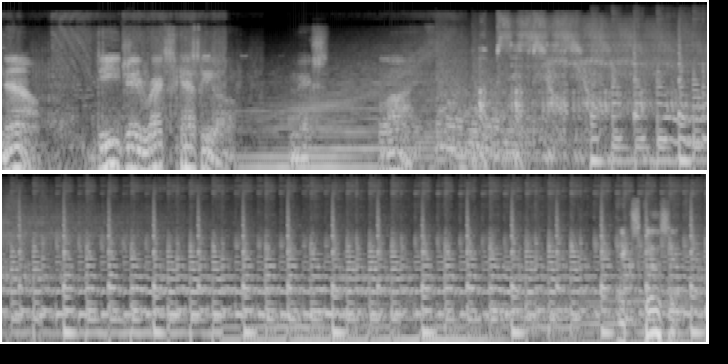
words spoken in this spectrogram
Now, DJ Rex Castillo. Mix live. Obsession. Exclusive.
